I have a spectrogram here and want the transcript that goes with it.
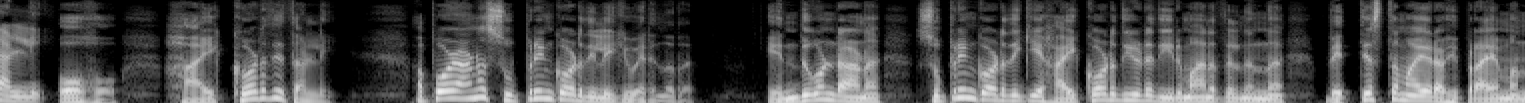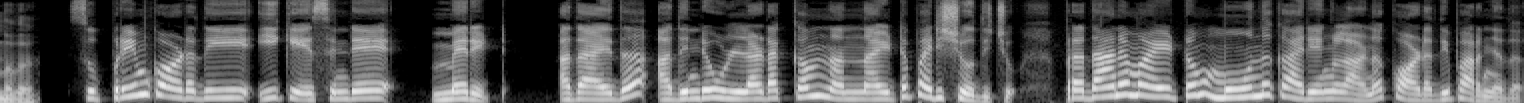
തള്ളി. ഓഹോ ഹൈക്കോടതി തള്ളി. അപ്പോഴാണ് സുപ്രീം കോടതിയിലേക്ക് വരുന്നത്. എന്തുകൊണ്ടാണ് സുപ്രീം കോടതിക്ക് ഹൈക്കോടതിയുടെ തീരുമാനത്തിൽ നിന്ന് വ്യത്യസ്തമായൊരു അഭിപ്രായം വന്നത്? സുപ്രീം കോടതി ഈ കേസിന്റെ മെറിറ്റ് അതായത് അതിന്റെ ഉള്ളടക്കം നന്നായിട്ട് പരിശോധിച്ചു. പ്രധാനമായിട്ടും മൂന്ന് കാര്യങ്ങളാണ് കോടതി പറഞ്ഞത്.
